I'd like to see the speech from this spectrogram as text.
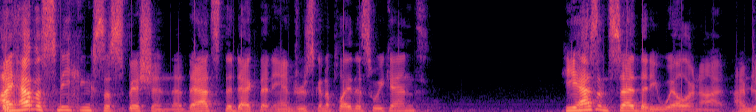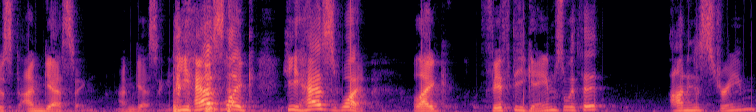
I have a sneaking suspicion that that's the deck that Andrew's going to play this weekend. He hasn't said that he will or not. I'm just I'm guessing. I'm guessing. He has like he has what like 50 games with it on his stream.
